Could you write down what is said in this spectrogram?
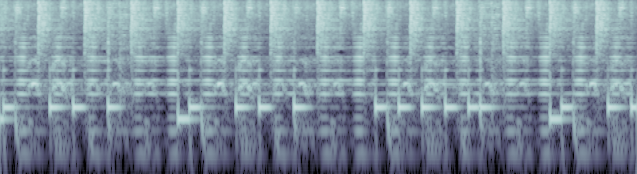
Thank you.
